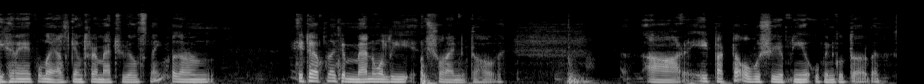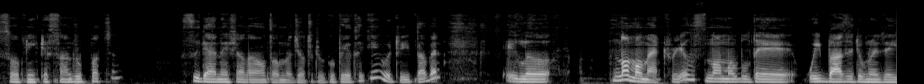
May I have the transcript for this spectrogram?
এখানে কোনো অ্যালকেন্ট্রা ম্যাটেরিয়ালস নেই, কারণ এটা আপনাকে ম্যানুয়ালি সরাই নিতে হবে। আর এই পার্টটা অবশ্যই আপনি ওপেন করতে পারবেন। সো আপনি একটা সানরুফ পাচ্ছেন সিডানে সাধারণত আমরা যতটুকু পেয়ে থাকি, ওইটাই পাবেন। এগুলো নর্মাল ম্যাটেরিয়ালস নর্মাল বলতে ওই বাজেট অনুযায়ী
